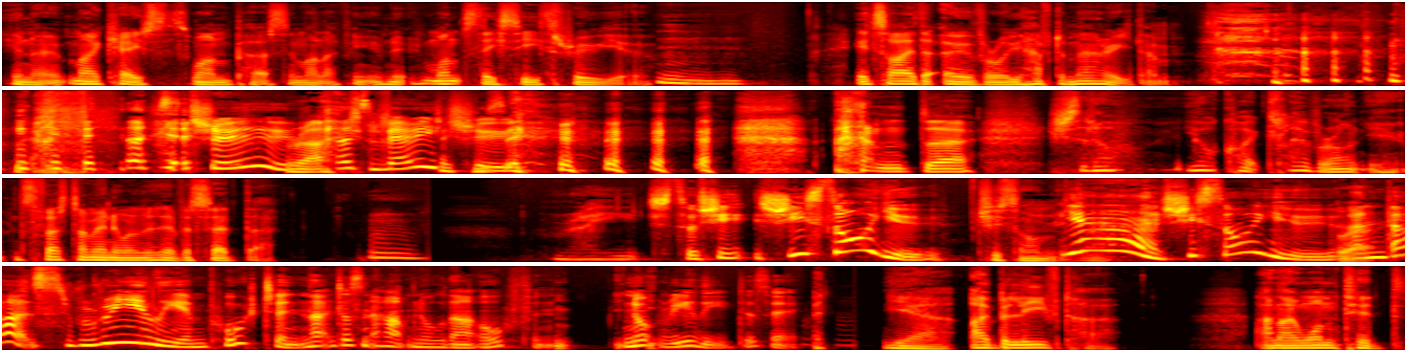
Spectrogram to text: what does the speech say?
you know, my case is one person in my life, once they see through you, it's either over or you have to marry them. That's true. Right. That's very true. and uh, she said, Oh, you're quite clever, aren't you? It's the first time anyone had ever said that. Right. So she she saw you. She saw me. Yeah, she saw you. Right. And that's really important. That doesn't happen all that often. Not really, does it? Yeah, I believed her. And I wanted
